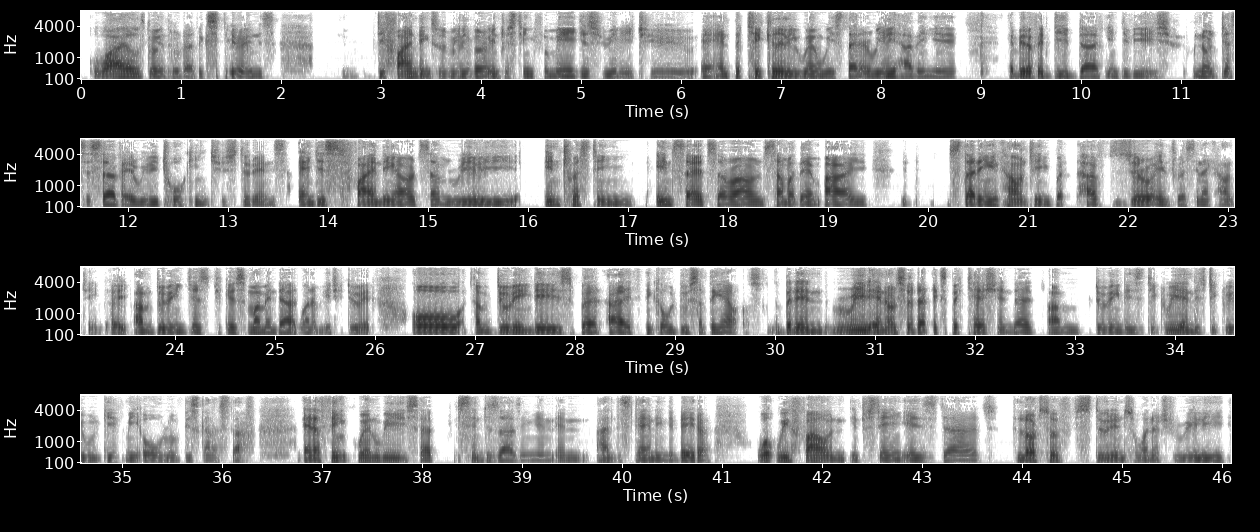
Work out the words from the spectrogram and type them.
while going through that experience, the findings were really very interesting for me, just really to, and particularly when we started really having a, a bit of a deep dive interviews not just a survey, really talking to students and just finding out some really interesting insights around some of them I studying accounting but have zero interest in accounting. I'm doing just because mom and dad wanted me to do it. Or I'm doing this but I think I will do something else. But then really, and also that expectation that I'm doing this degree and this degree will give me all of this kind of stuff. And I think when we start synthesizing and, and understanding the data, what we found interesting is that lots of students wanted to really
